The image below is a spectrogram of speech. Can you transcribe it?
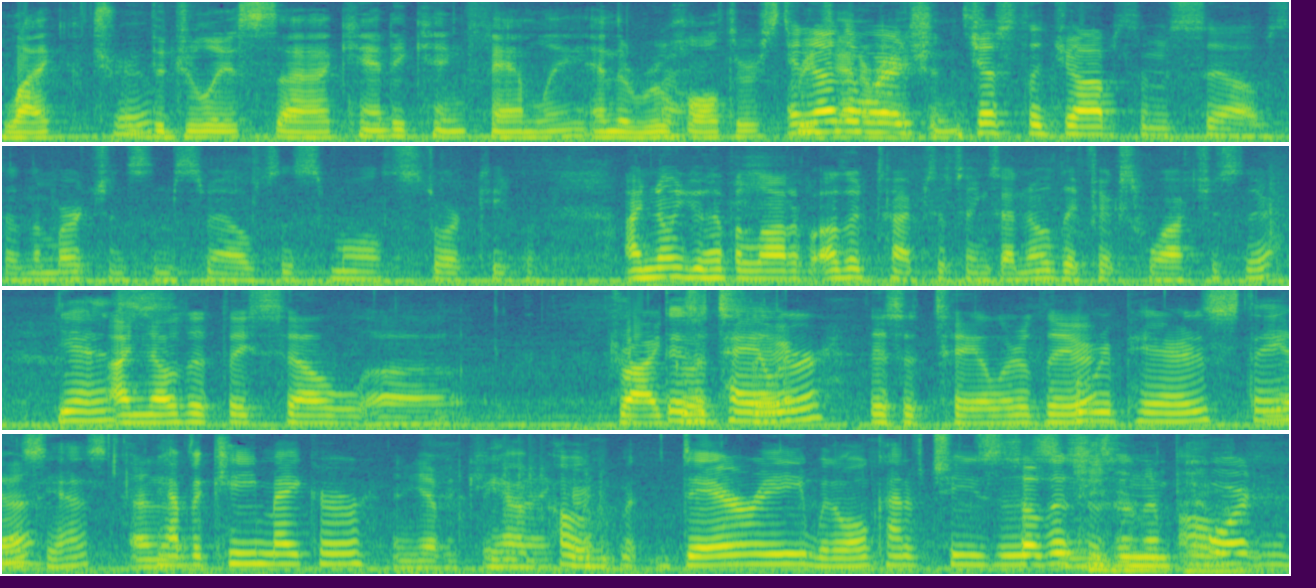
like True. the Julius uh, Candy King family and the Ruhalters, three In other generations. words, just the jobs themselves and the merchants themselves, the small storekeeper. I know you have a lot of other types of things. I know they fix watches there. Yes. I know that they sell uh, dry goods. There's a goods there. tailor. There's a tailor Who there. repairs things, Yeah. yes. And- you have the key maker. and you have a key You have maker. oh, dairy with all kind of cheeses. So this and- is an Oh.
